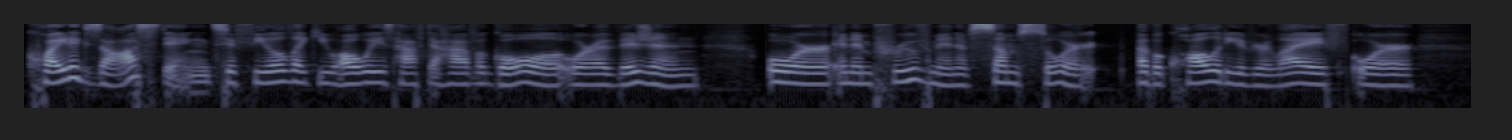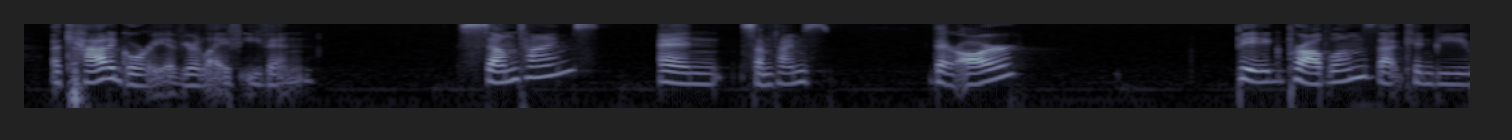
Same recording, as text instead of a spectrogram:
quite exhausting to feel like you always have to have a goal or a vision or an improvement of some sort of a quality of your life or a category of your life, even. Sometimes, and sometimes there are big problems that can be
